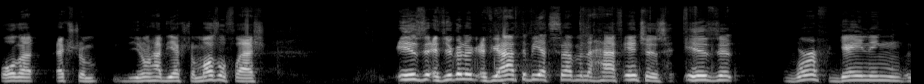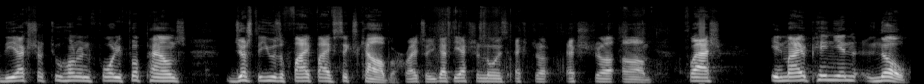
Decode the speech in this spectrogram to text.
all that extra. You don't have the extra muzzle flash. Is if you're gonna if you have to be at seven and a half inches, is it worth gaining the extra 240 foot pounds just to use a 5.56 caliber, right? So you got the extra noise, extra extra um, flash. In my opinion, no.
